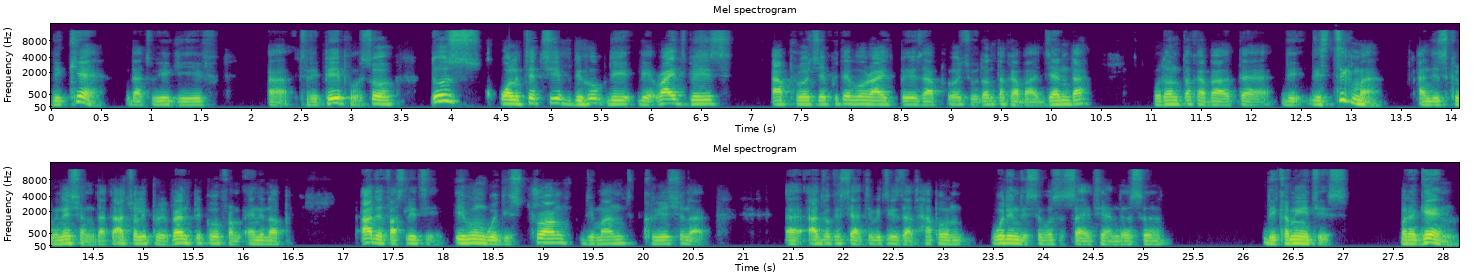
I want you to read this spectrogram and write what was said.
the care that we give uh, to the people. So those qualitative, the, the, the rights-based approach, equitable rights-based approach, we don't talk about gender. We don't talk about uh, the, the stigma and discrimination that actually prevent people from ending up at the facility, even with the strong demand creation uh, advocacy activities that happen within the civil society and also the communities. But again,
